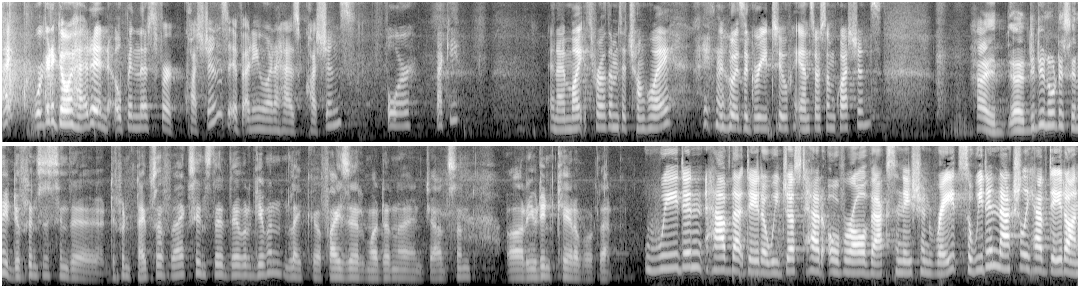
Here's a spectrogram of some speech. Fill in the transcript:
Hi, we're going to go ahead and open this for questions, if anyone has questions for Becky. And I might throw them to Conghui, who has agreed to answer some questions. Hi, uh, did you notice any differences in the different types of vaccines that they were given, like uh, Pfizer, Moderna, and Johnson, or you didn't care about that? We didn't have that data. We just had overall vaccination rates. So we didn't actually have data on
